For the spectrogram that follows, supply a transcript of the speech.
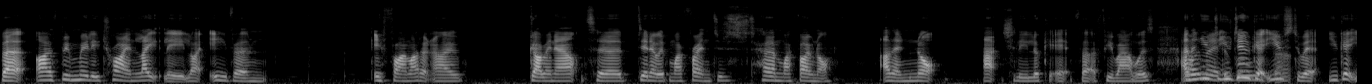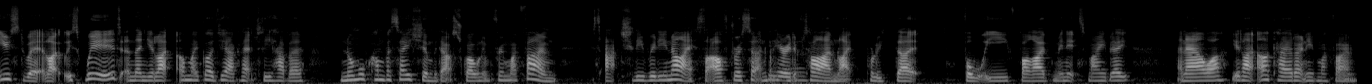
but I've been really trying lately. Like, even if I'm, I don't know, going out to dinner with my friend, to just turn my phone off and then not actually look at it for a few hours. And Oh, then you, you do get used that. to it. You get used to it. Like it's weird. And then you're like oh my god yeah i can actually have a normal conversation without scrolling through my phone. It's actually really nice. Like after a certain period of time like probably 30, 45 minutes maybe an hour you're like okay i don't need my phone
